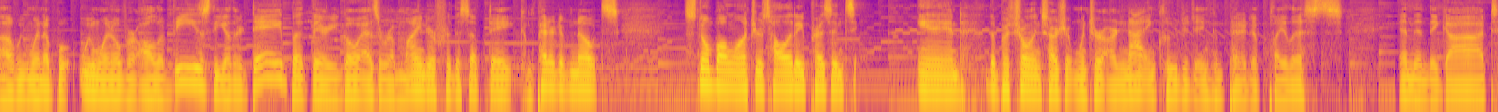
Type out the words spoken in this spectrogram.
Uh, we went up, we went over all of these the other day, but there you go as a reminder for this update. Competitive notes: snowball launchers, holiday presents, and the patrolling sergeant winter are not included in competitive playlists and then they got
